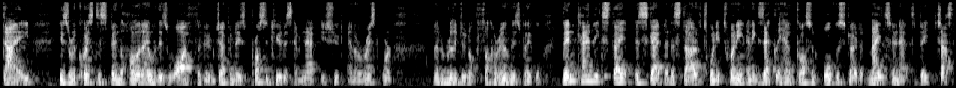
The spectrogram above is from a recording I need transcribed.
Day his request to spend the holiday with his wife, for whom Japanese prosecutors have now issued an arrest warrant. They really do not fuck around these people. Then came the escape at the start of 2020, and exactly how Ghosn orchestrated it may turn out to be just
